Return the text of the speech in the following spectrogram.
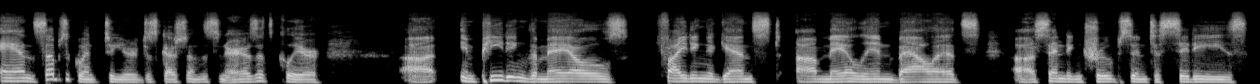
and subsequent to your discussion of the scenarios, it's clear uh, impeding the mails, fighting against uh, mail-in ballots, uh, sending troops into cities,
